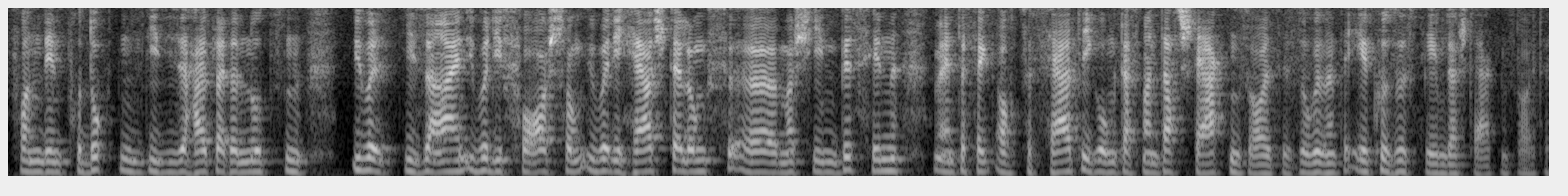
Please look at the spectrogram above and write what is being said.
von den Produkten, die diese Halbleiter nutzen, über das Design, über die Forschung, über die Herstellungsmaschinen bis hin im Endeffekt auch zur Fertigung, dass man das stärken sollte, das sogenannte Ökosystem da stärken sollte.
